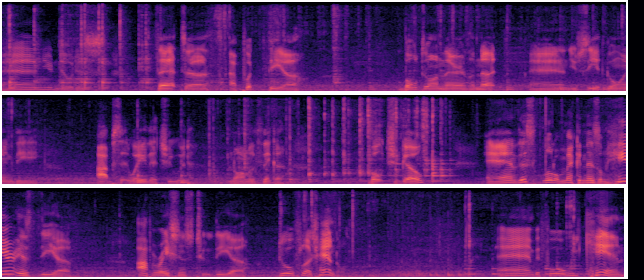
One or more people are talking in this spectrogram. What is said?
And you notice that, uh, I put the uh, bolt on there, the nut, and you see it going the opposite way that you would normally think a bolt should go. And this little mechanism here is the uh, operations to the uh, dual flush handle. And before we can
